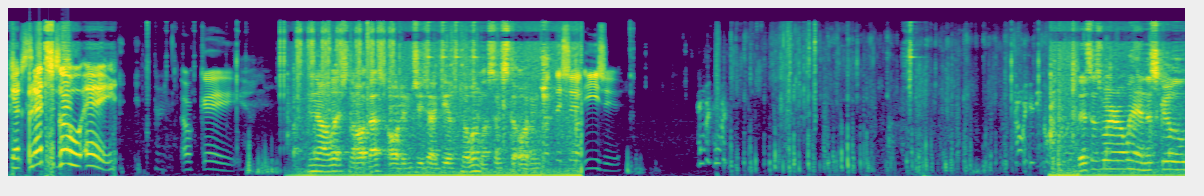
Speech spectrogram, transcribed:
Get, let's go A. Okay, No, let's not. That's Orange's idea. No one listens to Orange. but they said easy. This is where I went to school.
